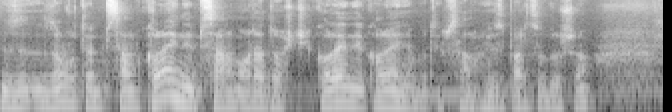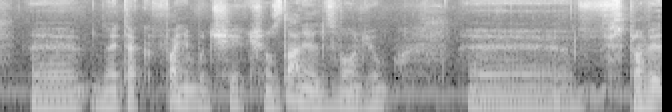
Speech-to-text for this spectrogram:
znowu ten psalm, kolejny psalm o radości, kolejny, kolejny, bo tych psalmów jest bardzo dużo. E, No i tak fajnie, bo dzisiaj ksiądz Daniel dzwonił w sprawie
